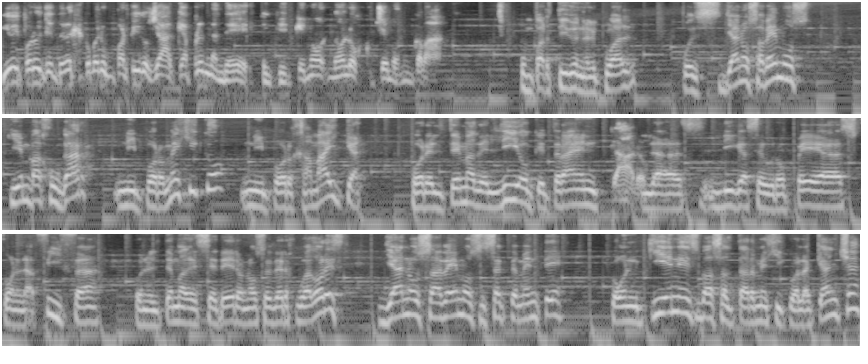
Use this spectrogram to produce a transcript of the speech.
Y hoy por hoy te que comer un partido ya, que aprendan de esto y que, no, no lo escuchemos nunca más. Un partido en el cual, pues ya no sabemos quién va a jugar ni por México ni por Jamaica por el tema del lío que traen las ligas europeas con la FIFA, con el tema de ceder o no ceder jugadores. Ya no sabemos exactamente con quiénes va a saltar México a la cancha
